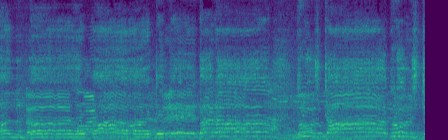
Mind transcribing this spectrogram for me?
अंतर्पाट ते धरा दृष्टा दृष्ट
